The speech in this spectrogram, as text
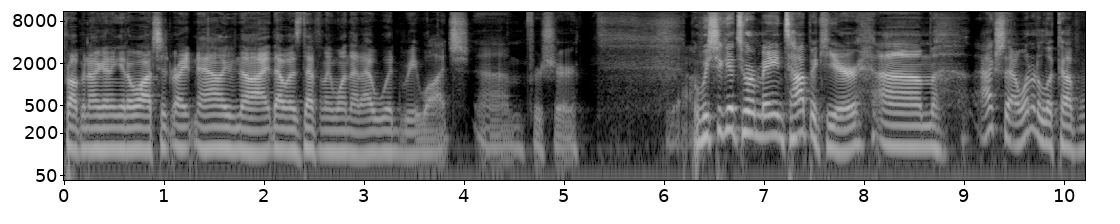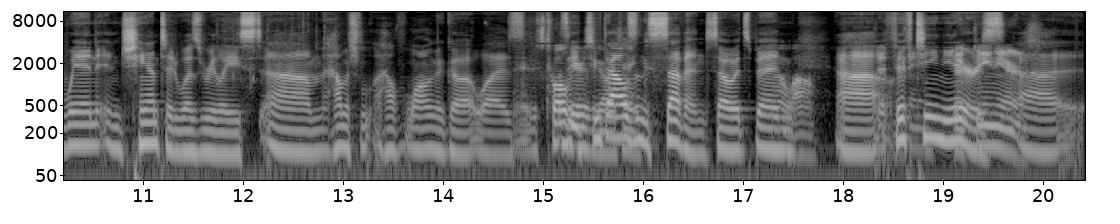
probably not gonna get to watch it right now, even though I, that was definitely one that I would rewatch um, for sure. Yeah. We should get to our main topic here. Um, actually, I wanted to look up when Enchanted was released. Um, how much, how long ago it was? It was 12 Let's see, years ago, 2007. So it's been Oh wow. Uh, 15. 15 years, 15 years. Uh,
